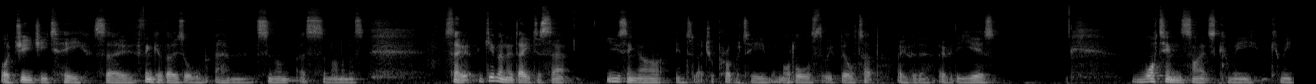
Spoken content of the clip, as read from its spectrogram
or GGT. So think of those all um, synon- as synonymous. So given a data set, using our intellectual property models that we've built up over the over the years, what insights can we can we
